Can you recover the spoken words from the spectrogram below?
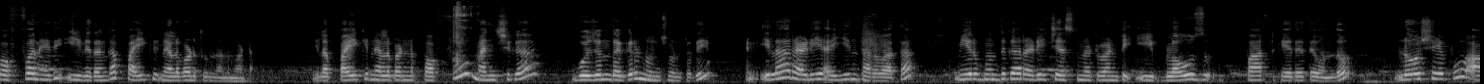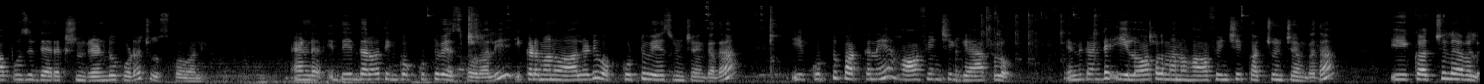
పఫ్ అనేది ఈ విధంగా పైకి నిలబడుతుంది అనమాట ఇలా పైకి నిలబడిన పఫ్ మంచిగా భుజం దగ్గర నుంచుంటుంది. అండ్ ఇలా రెడీ అయిన తర్వాత మీరు ముందుగా రెడీ చేసుకున్నటువంటి ఈ బ్లౌజ్ పార్ట్కి ఏదైతే ఉందో లో షేపు ఆపోజిట్ డైరెక్షన్ రెండు కూడా చూసుకోవాలి. అండ్ దీని తర్వాత ఇంకొక కుట్టు వేసుకోవాలి. ఇక్కడ మనం ఆల్రెడీ ఒక కుట్టు వేసి ఉంచాం కదా. ఈ కుట్టు పక్కనే హాఫ్ ఇంచ్ గ్యాప్లో. ఎందుకంటే ఈ లోపల మనం హాఫ్ ఇంచ్ ఖర్చు ఉంచాం కదా ఈ ఖర్చు లెవెల్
